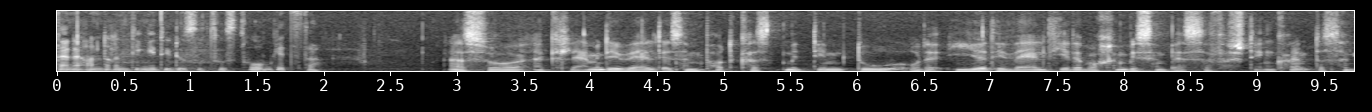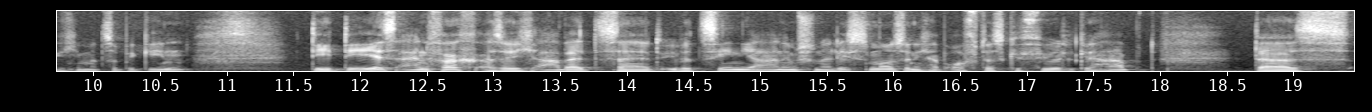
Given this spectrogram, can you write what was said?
deine anderen Dinge, die du so tust? Worum geht's da? Also Erklär mir die Welt ist ein Podcast, mit dem du oder ihr die Welt jede Woche ein bisschen besser verstehen könnt. Das sage ich immer zu Beginn. Die Idee ist einfach, also ich arbeite seit über zehn Jahren im Journalismus und ich habe oft das Gefühl gehabt, dass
